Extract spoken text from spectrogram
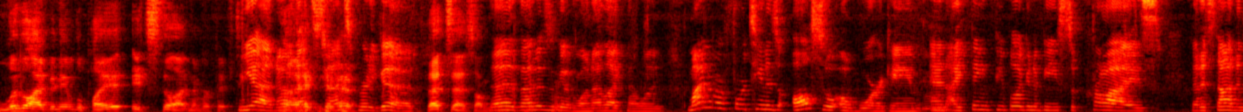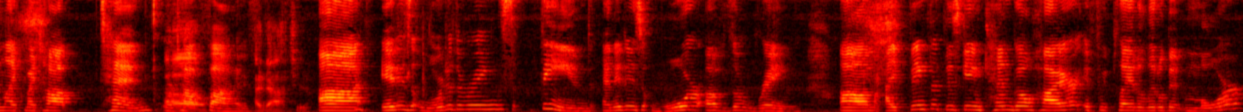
little I've been able to play it, it's still at number 15. Yeah, no, that's that's pretty good. that says something. That, that is a good one. I like that one. My number 14 is also a war game, and I think people are going to be surprised that it's not in like my top 10 or top Oh. 5. I got you. Uh, it is Lord of the Rings themed, and it is War of the Ring. Um, I think that this game can go higher if we play it a little bit more.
